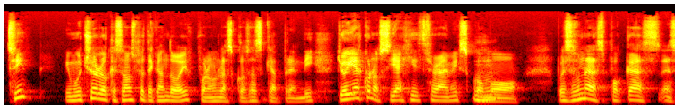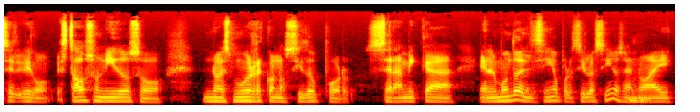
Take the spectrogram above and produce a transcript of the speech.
Sí, y mucho de lo que estamos platicando hoy fueron las cosas que aprendí. Yo ya conocía Heath Ceramics como, uh -huh. pues es una de las pocas, digo, Estados Unidos o no es muy reconocido por cerámica en el mundo del diseño, por decirlo así. O sea, uh -huh. no hay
